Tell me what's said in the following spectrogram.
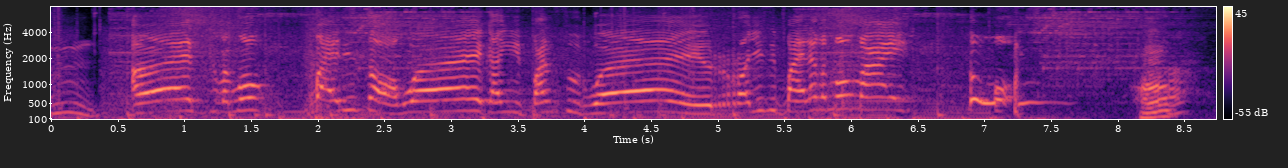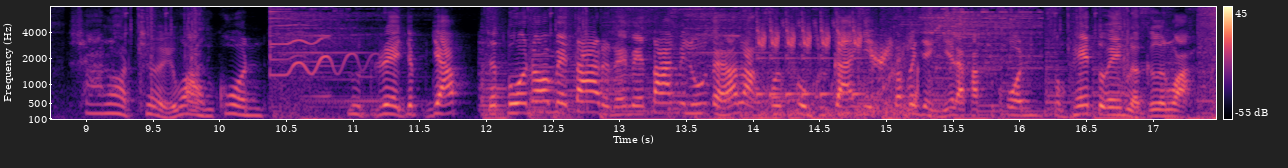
น เอ้ยสกิลมันม่วงใบที่สองเว้ยการหยิบปันสุดเว้ย120ใบแล้วมันม่วงใหม่ตัวฮะชาลอดเฉยว่ะทุกคนหลุดเรทยับยับจะตัวนอกเมตาหรือในเมตาไม่รู้แต่ถ้าหลังคนสุ่มคือการหยิบก็เป็นอย่างนี้แหละครับทุกคนสมเพศตัวเองเหลือเกินว่ะส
